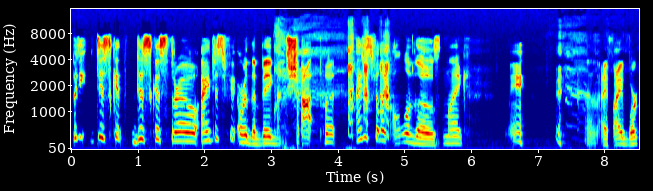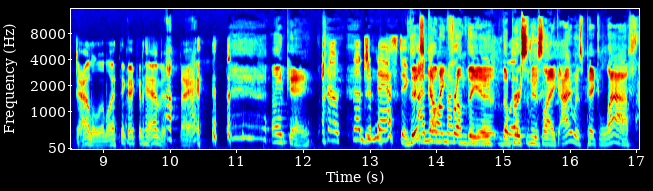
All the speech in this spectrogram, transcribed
But discus discus throw, I just feel, or the big shot put. I just feel like all of those. I'm like, eh. If I worked out a little, I think I could have it. Okay. now, now gymnastics. This I know I'm coming from the uh, the person who's like, I was picked last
